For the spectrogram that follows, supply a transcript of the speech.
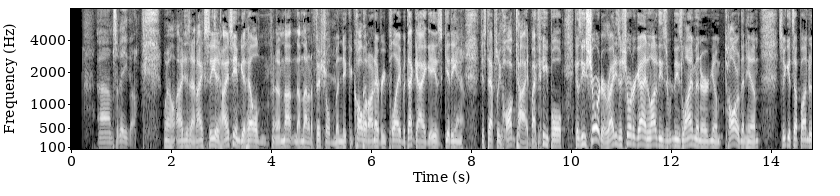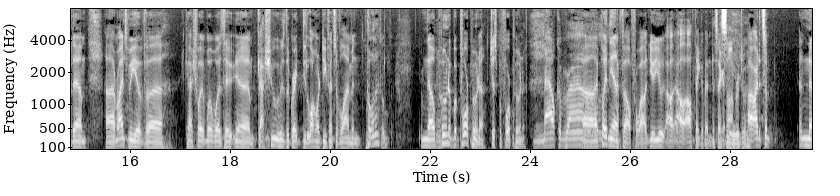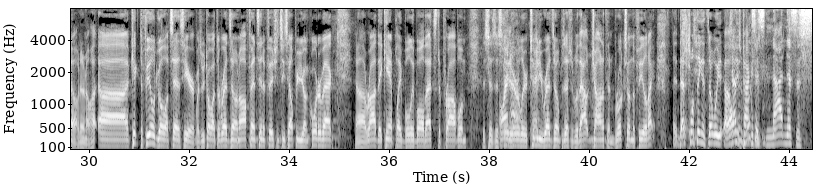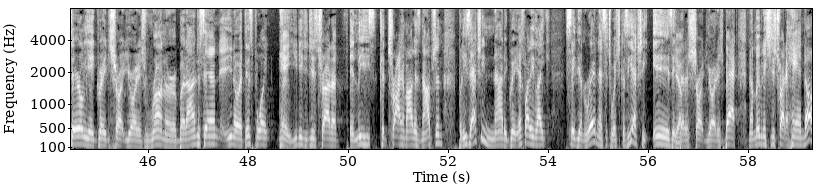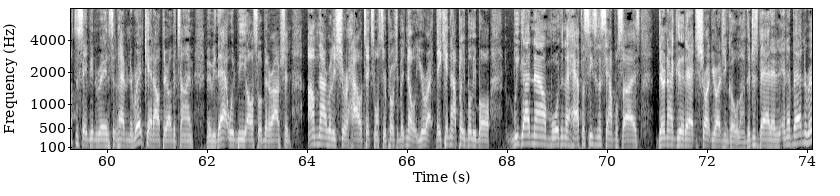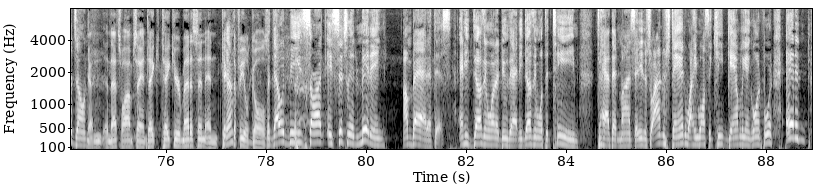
Um, so there you go. Well, I just and I see it. I see him get held. I'm not. I'm not an official, but you could call it on every play. But that guy is getting yeah. just absolutely hogtied by people because he's shorter, right? He's a shorter guy, and a lot of these these linemen are you know taller than him, so he gets up under them. Uh, reminds me of. Uh, gosh, what, what was it? Uh, gosh, who was the great Longhorn defensive lineman? Poona. No, Poona, but before Poona, just before Poona. Malcolm Brown. Uh, I played in the NFL for a while. You, you, I'll, I'll think of it in a second. Son Ridgeway. Uh, did some no, no, no. Uh, kick the field goal, it says here. As we talk about the red zone offense inefficiencies, help your young quarterback. Uh, Rod, they can't play bully ball. That's the problem. This as oh, stated earlier, too many red zone possessions without Jonathan Brooks on the field. I, that's one thing that's always, all Jonathan these packages. Brooks is not necessarily a great short yardage runner, but I understand, you know, at this point, hey, you need to just try to at least could try him out as an option. But he's actually not a great. That's why they like Savion Red in that situation because he actually is a yep. better short yardage back. Now maybe they should just try to hand off to Savion Red instead of having the Red Cat out there all the time. Maybe that would be also a better option. I'm not really sure how Texas wants to approach it, but no, you're right. They cannot play bully ball. We got now more than a half a season of sample size. They're not good at short yardage and goal line. They're just bad at it, and they're bad in the red zone. And, and that's why I'm saying take take your medicine and kick yeah. the field goals. But that would be Sark essentially admitting I'm bad at this. And he doesn't want to do that. And he doesn't want the team to have that mindset either. So I understand why he wants to keep gambling and going for it. And it,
